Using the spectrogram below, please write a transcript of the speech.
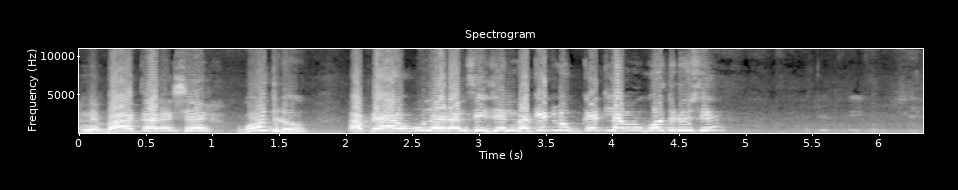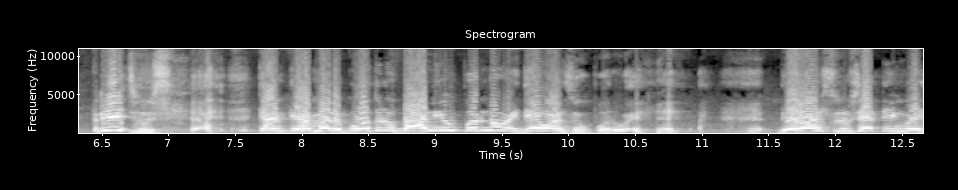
અને બા કરે છે ગોદડું. આપણે આ ઉનાળાની સિઝનમાં કેટલું કેટલામું ગોદડું છે? ત્રીજું છે. કારણ કે અમારે ગોદડું બાની ઉપર ન હોય દેવાંશ ઉપર હોય. દેવાંશનું સેટિંગ હોય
